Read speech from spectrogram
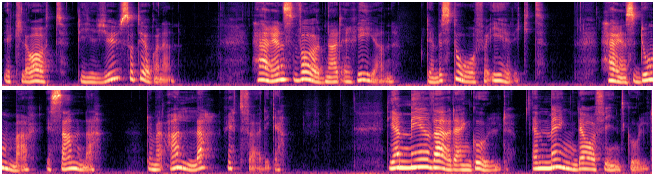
är klart. Det ger ljus åt ögonen. Herrens vördnad är ren. Den består för evigt. Herrens domar är sanna. De är alla rättfärdiga. De är mer värda än guld, en mängd av fint guld.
